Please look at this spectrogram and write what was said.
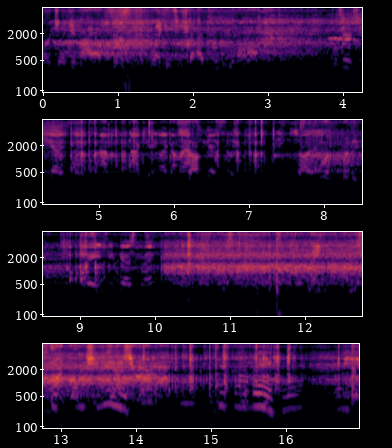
Merch link in bio. Like and subscribe. Seriously, you guys, like, I'm not kidding. Like, I'm gonna ask you guys to leave. Sorry, we're, we're leaving. Hey, TPS, come in. Run, bro. GPS, you heard him. Just got a bag, Let's go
